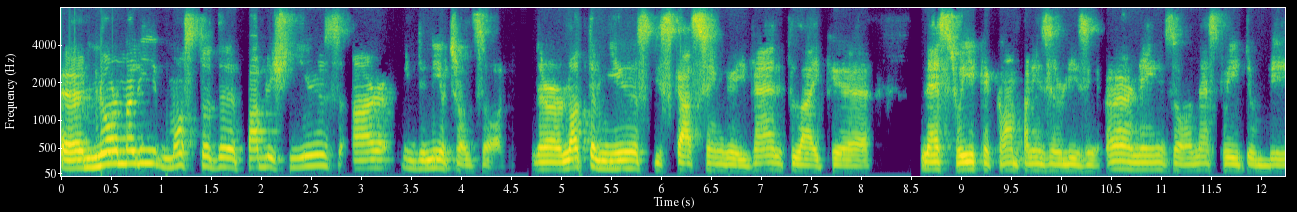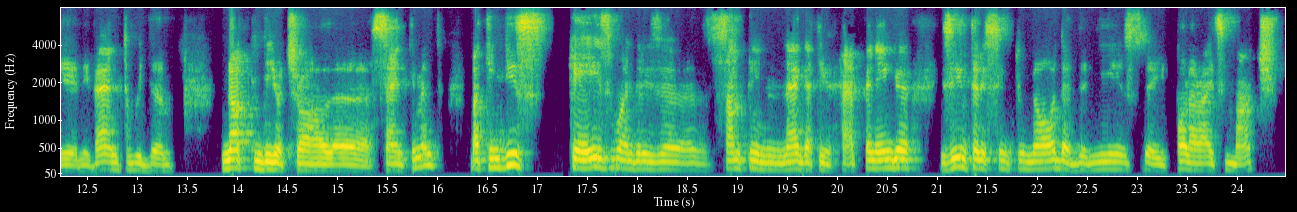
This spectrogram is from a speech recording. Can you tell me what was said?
Uh, normally, most of the published news are in the neutral zone. There are a lot of news discussing event like uh, next week a company is releasing earnings or next week will be an event with the not neutral uh, sentiment. But in this case when there is uh, something negative happening, uh, it's interesting to know that the news they polarize much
